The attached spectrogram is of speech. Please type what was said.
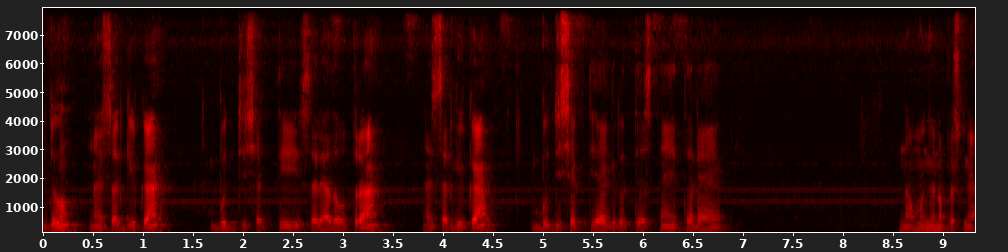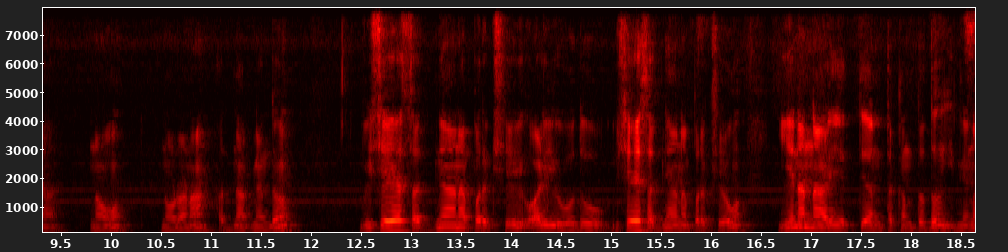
ಇದು ನೈಸರ್ಗಿಕ ಬುದ್ಧಿಶಕ್ತಿ. ಸರಿಯಾದ ಉತ್ತರ ನೈಸರ್ಗಿಕ ಬುದ್ಧಿಶಕ್ತಿಯಾಗಿರುತ್ತೆ ಸ್ನೇಹಿತರೆ. ಇನ್ನು ಮುಂದಿನ ಪ್ರಶ್ನೆ ನಾವು ನೋಡೋಣ. ಹದಿನಾಲ್ಕನೇದು, ವಿಷಯ ಸಜ್ಞಾನ ಪರೀಕ್ಷೆಯು ಅಳೆಯುವುದು. ವಿಷಯ ಸಜ್ಞಾನ ಪರೀಕ್ಷೆಯು ಏನನ್ನು ಅಳೆಯುತ್ತೆ ಅಂತಕ್ಕಂಥದ್ದು ಇಲ್ಲಿನ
